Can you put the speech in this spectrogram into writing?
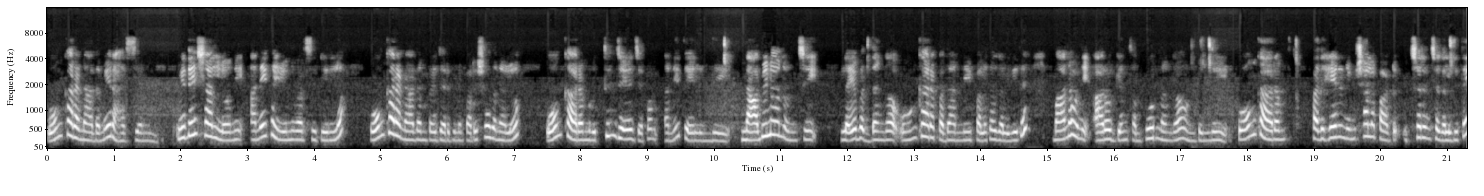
ఓంకారనాదమే రహస్యం. విదేశాల్లోని అనేక యూనివర్సిటీల్లో ఓంకారనాదంపై జరిగిన పరిశోధనలో ఓంకారం మృత్యుంజయ జపం అని తేలింది. నాభిలో నుంచి లయబద్ధంగా ఓంకార పదాన్ని పలకగలిగితే మానవుని ఆరోగ్యం సంపూర్ణంగా ఉంటుంది. ఓంకారం పదిహేను నిమిషాల పాటు ఉచ్చరించగలిగితే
